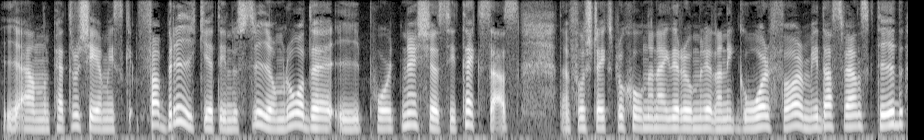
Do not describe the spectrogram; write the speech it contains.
i en petrokemisk fabrik i ett industriområde i Port Neches i Texas. Den första explosionen ägde rum redan igår förmiddag svensk tid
